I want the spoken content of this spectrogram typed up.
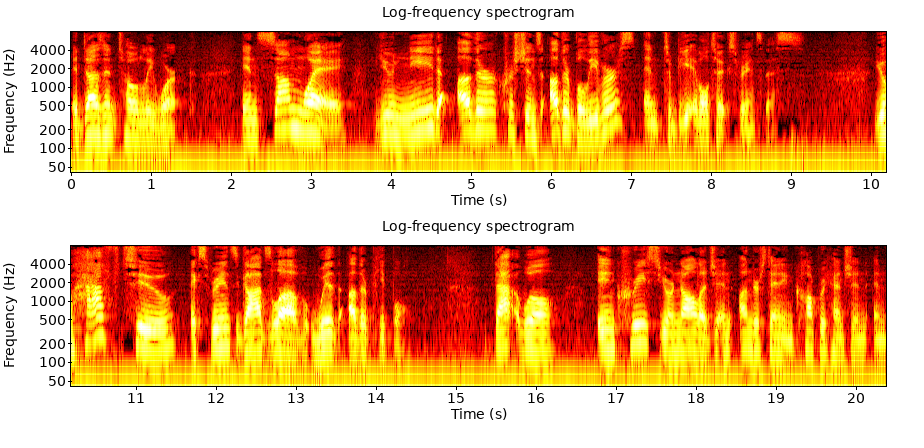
it doesn't totally work. In some way, you need other Christians, other believers, and to be able to experience this. You have to experience God's love with other people. That will increase your knowledge and understanding, comprehension, and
